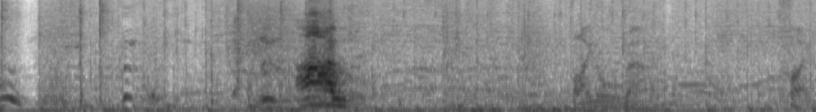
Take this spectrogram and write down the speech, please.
h t 아우 Final round. Fight.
